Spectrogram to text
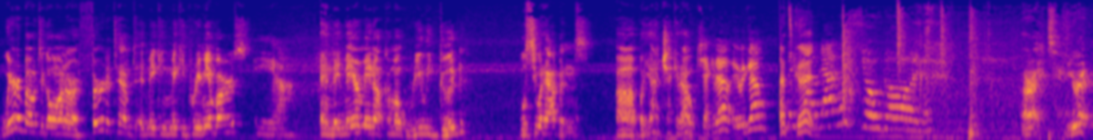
we're about to go on our third attempt at making Mickey premium bars, Yeah. and they may or may not come out really good. We'll see what happens. Uh, but yeah, check it out. Check it out. Here we go. That's good. That was so good. All right, you're in.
